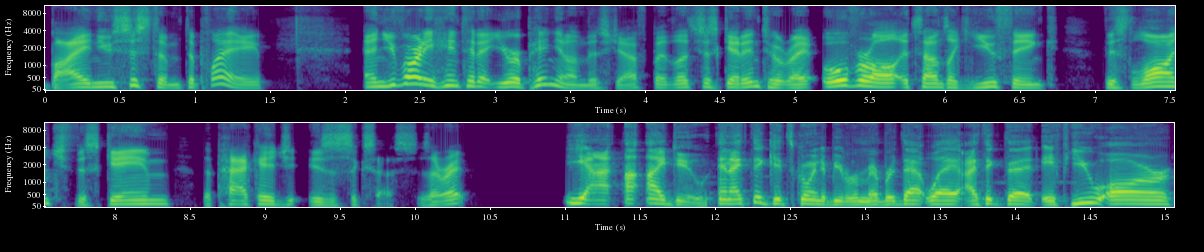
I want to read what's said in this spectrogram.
buy a new system to play. And you've already hinted at your opinion on this, Jeff, but let's just get into it, right? Overall, it sounds like you think this launch, this game, the package is a success. Is that right? Yeah, I, I do. And I think it's going to be remembered that way. I think that if you are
